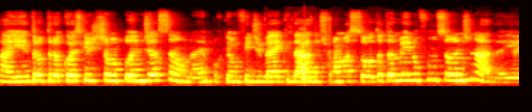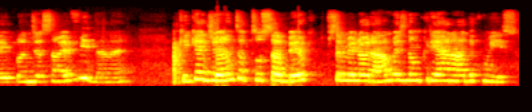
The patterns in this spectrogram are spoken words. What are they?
Aí entra outra coisa que a gente chama plano de ação, né? Porque um feedback dado de forma solta também não funciona de nada. E aí plano de ação é vida, né? O que, que adianta tu saber o que precisa melhorar, mas não criar nada com isso?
